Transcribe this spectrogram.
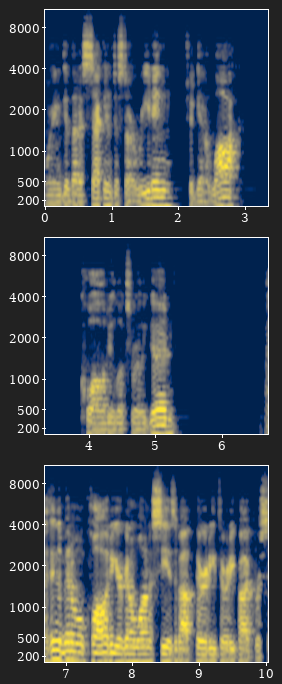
We're going to give that a second to start reading. Should get a lock. Quality looks really good. I think the minimum quality you're going to want to see is about 30, 35%.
